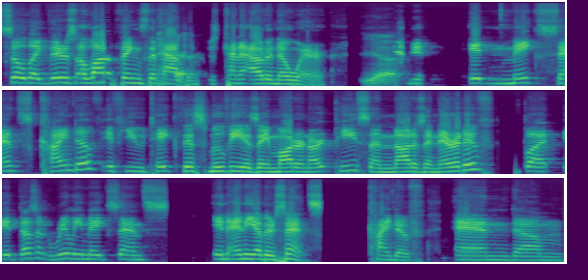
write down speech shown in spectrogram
So like, there's a lot of things that happen just kind of out of nowhere. Yeah. It it makes sense kind of if you take this movie as a modern art piece and not as a narrative but it doesn't really make sense in any other sense kind of and um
